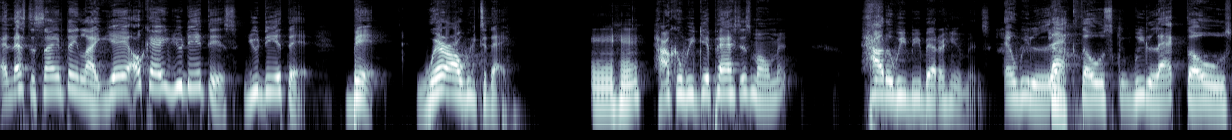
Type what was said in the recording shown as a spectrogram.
And- that's the same thing. Like, yeah, okay, you did this. You did that. Bet. Where are we today? Mhm. How can we get past this moment? How do we be better humans? And we lack those, we lack those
